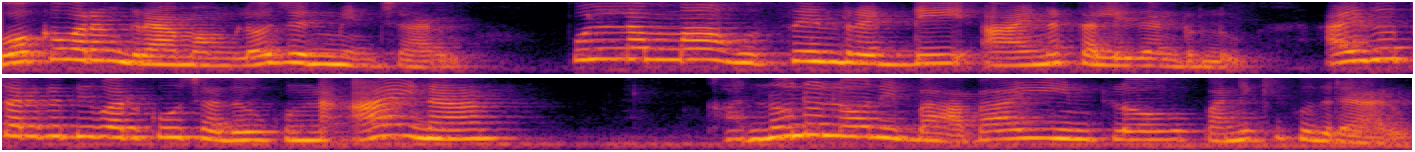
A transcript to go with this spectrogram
గోకవరం గ్రామంలో జన్మించారు. పుల్లమ్మ హుస్సేన్ రెడ్డి ఆయన తల్లిదండ్రులు. ఐదో తరగతి వరకు చదువుకున్న ఆయన కర్నూలులోని బాబాయి ఇంట్లో పనికి కుదిరారు.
